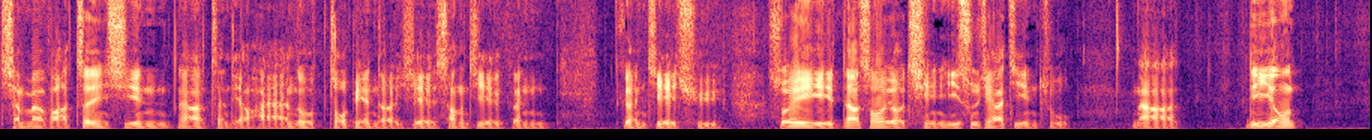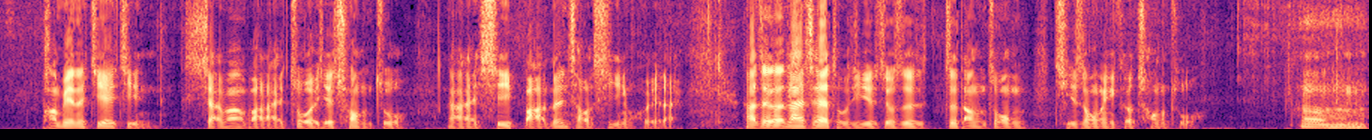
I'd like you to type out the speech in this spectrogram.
想办法振兴那整条海岸路周边的一些商街跟跟街区，所以那时候有请艺术家进驻，那利用旁边的街景想办法来做一些创作，来吸把人潮吸引回来。那这个蓝色土其实就是这当中其中一个创作。嗯嗯，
